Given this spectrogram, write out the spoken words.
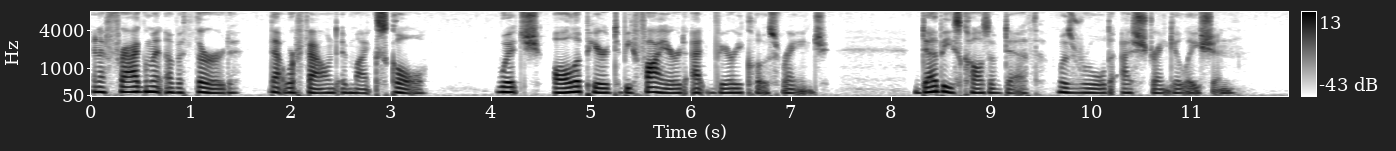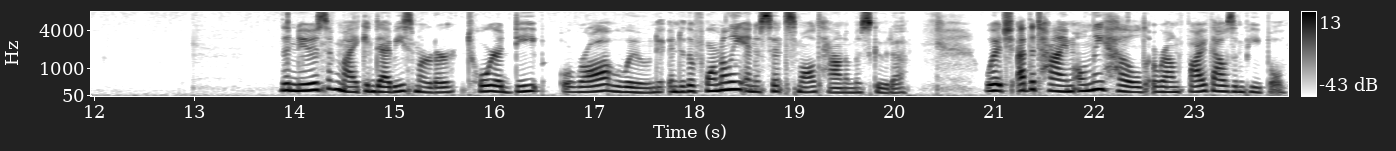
and a fragment of a third that were found in Mike's skull, which all appeared to be fired at very close range. Debbie's cause of death was ruled as strangulation. The news of Mike and Debbie's murder tore a deep, raw wound into the formerly innocent small town of Mascoutah, which at the time only held around 5,000 people.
